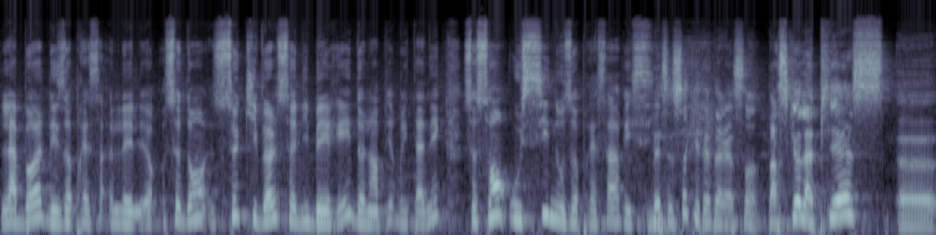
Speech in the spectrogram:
là-bas, les oppresseurs, les- les- ce dont- ceux qui veulent se libérer de l'Empire britannique, ce sont aussi nos oppresseurs ici. Mais c'est ça qui est intéressant. Parce que la pièce. euh,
